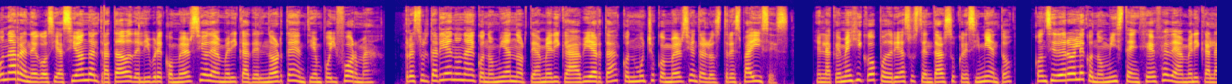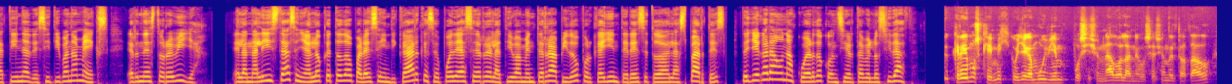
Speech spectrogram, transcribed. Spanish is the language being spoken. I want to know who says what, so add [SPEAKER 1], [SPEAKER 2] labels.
[SPEAKER 1] Una renegociación del Tratado de Libre Comercio de América del Norte en tiempo y forma resultaría en una economía Norteamérica abierta con mucho comercio entre los tres países, en la que México podría sustentar su crecimiento, consideró el economista en jefe de América Latina de Citibanamex, Ernesto Revilla. El analista señaló que todo parece indicar que se puede hacer relativamente rápido porque hay interés de todas las partes de llegar a un acuerdo con cierta velocidad.
[SPEAKER 2] Creemos que México llega muy bien posicionado a la negociación del tratado,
